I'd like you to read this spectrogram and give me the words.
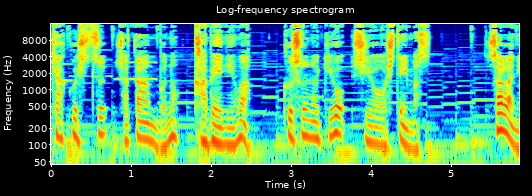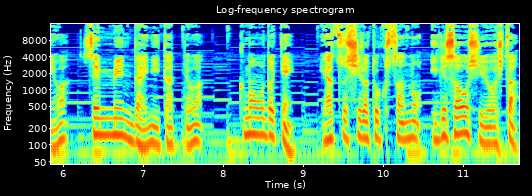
客室車端部の壁にはクスノキを使用しています。さらには洗面台に至っては熊本県八代特産のイゲサを使用した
